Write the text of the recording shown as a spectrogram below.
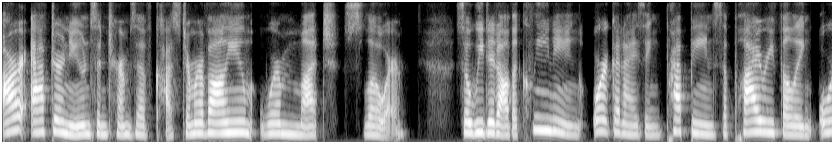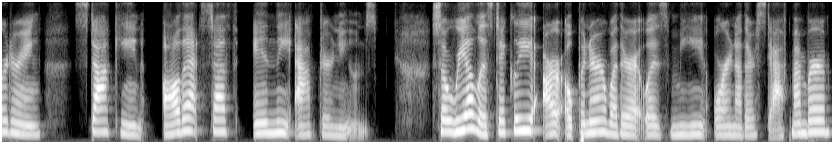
Our afternoons, in terms of customer volume, were much slower. So we did all the cleaning, organizing, prepping, supply refilling, ordering, stocking, all that stuff in the afternoons. So realistically, our opener, whether it was me or another staff member,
